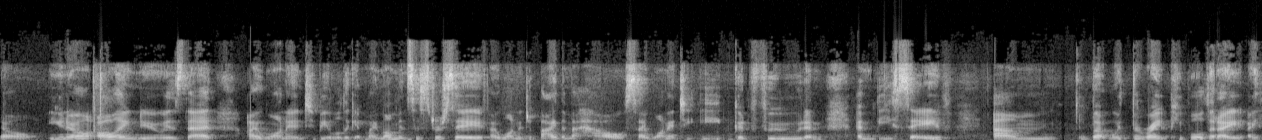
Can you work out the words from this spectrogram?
know. You know, all I knew is that I wanted to be able to get my mom and sister safe. I wanted to buy them a house. I wanted to eat good food and and be safe. Um, but with the right people that I, I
